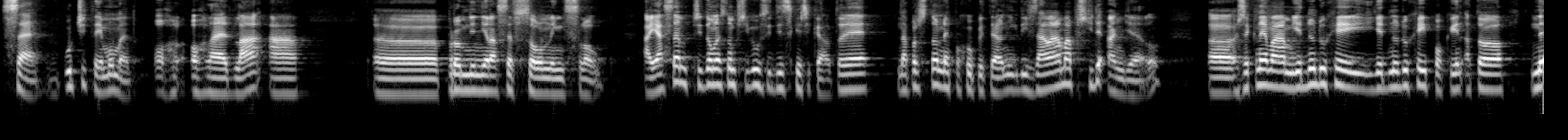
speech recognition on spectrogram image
se v určitý moment ohlédla a eh, proměnila se v solný sloup. A já jsem při tomhle příběhu si vždycky říkal, to je naprosto nepochopitelný, když za váma přijde anděl, řekne vám jednoduchý, jednoduchý pokyn a to ne,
